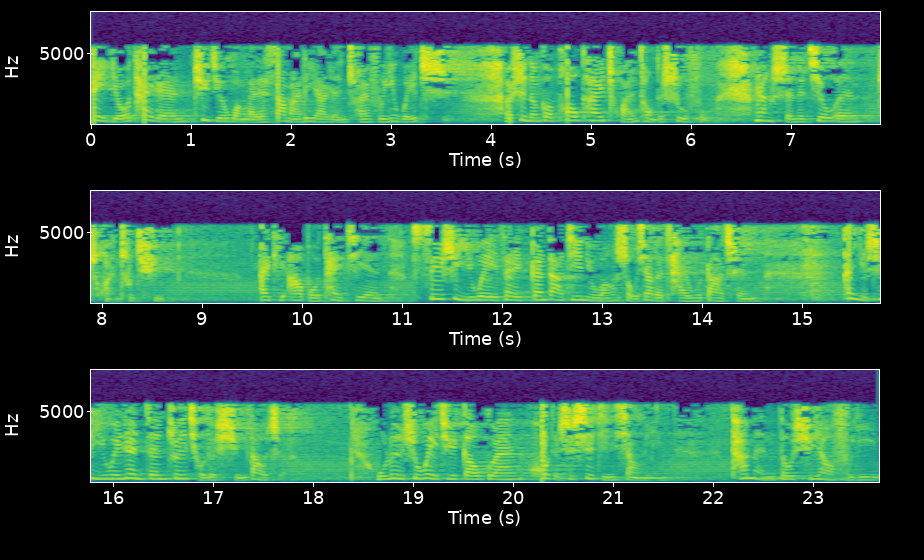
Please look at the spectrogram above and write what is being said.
被犹太人拒绝往来的撒玛利亚人传福音为耻，而是能够抛开传统的束缚，让神的救恩传出去。埃提阿伯太监虽是一位在甘大基女王手下的财务大臣，但也是一位认真追求的寻道者。无论是位居高官，或者是市井小民，他们都需要福音，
